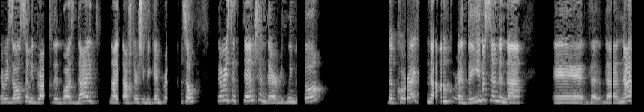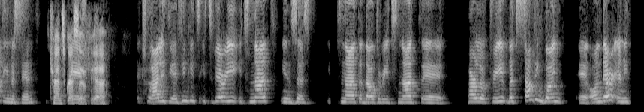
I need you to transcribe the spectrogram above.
there is also midrash that was died night after she became pregnant. So there is a tension there between law, the correct and the incorrect, the innocent and the uh, the, the not innocent. Transgressive yeah. sexuality. I think it's it's very it's not incest it's not adultery it's not uh, harlotry but something going uh, on there and it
